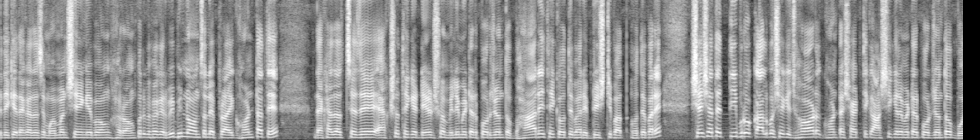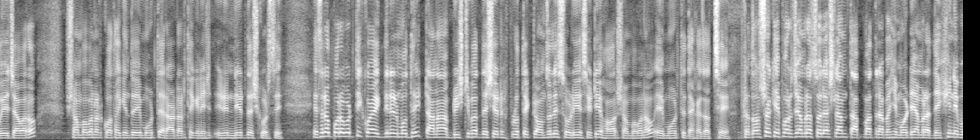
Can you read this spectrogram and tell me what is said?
এদিকে দেখা যাচ্ছে ময়মনসিংহ এবং রংপুর বিভাগের বিভিন্ন অঞ্চলে প্রায় ঘন্টাতে দেখা যাচ্ছে যে একশো থেকে দেড়শো মিলিমিটার পর্যন্ত ভারী থেকে অতি ভারী বৃষ্টিপাত হতে পারে। সেই সাথে তীব্র কালবৈশাখী ঝড় ঘণ্টা ষাট থেকে আশি কিলোমিটার পর্যন্ত বয়ে যাওয়ারও সম্ভাবনার কথা কিন্তু এই মুহূর্তে রাডার থেকে নির্দেশ করছে। এছাড়া পরবর্তী কয়েকদিনের মধ্যেই টানা বৃষ্টিপাত দেশের প্রত্যেকটা অঞ্চলে ছড়িয়ে ছিটিয়ে হওয়ার সম্ভাবনাও এই মুহূর্তে দেখা যাচ্ছে। দর্শক, এ পর্যায়ে আমরা চলে আসলাম তাপমাত্রাবাহী মোডে। আমরা দেখে নিব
